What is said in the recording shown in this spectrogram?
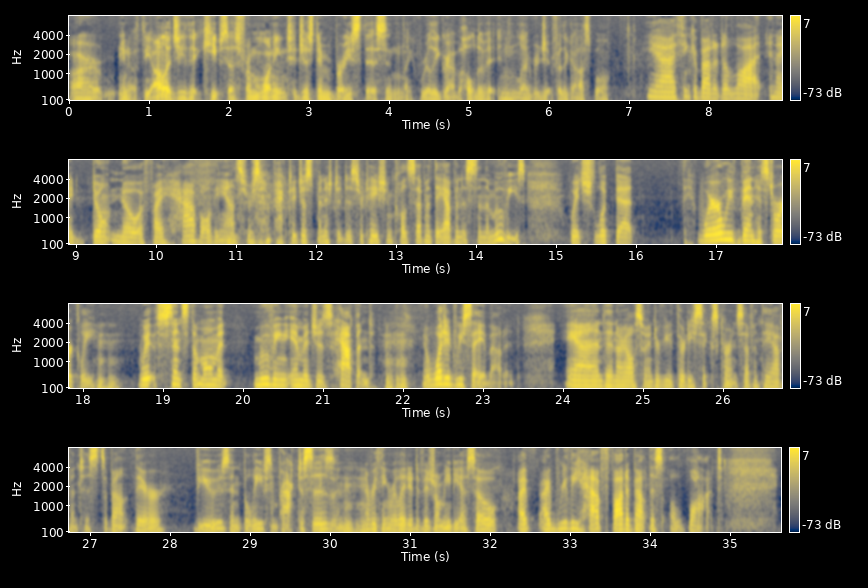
our you know theology that keeps us from wanting to just embrace this and like really grab a hold of it and leverage it for the gospel Yeah, I think about it a lot, and I don't know if I have all the hmm. answers. In fact, I just finished a dissertation called Seventh day Adventists in the Movies, which looked at where we've been historically mm-hmm. with, since the moment moving images happened. Mm-hmm. You know, what did we say about it? And then I also interviewed 36 current Seventh day Adventists about their views and beliefs and practices and mm-hmm. everything related to visual media. So I I really have thought about this a lot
